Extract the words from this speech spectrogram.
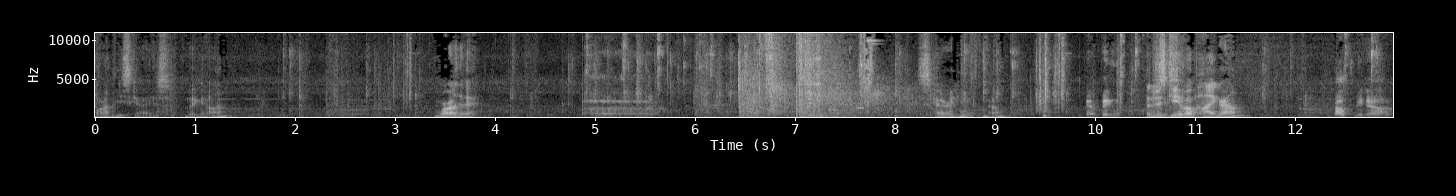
Where are these guys? Are they gone? Where are they? Uh, This guy right here? No. camping? They just gave up high ground? Dropped me down.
